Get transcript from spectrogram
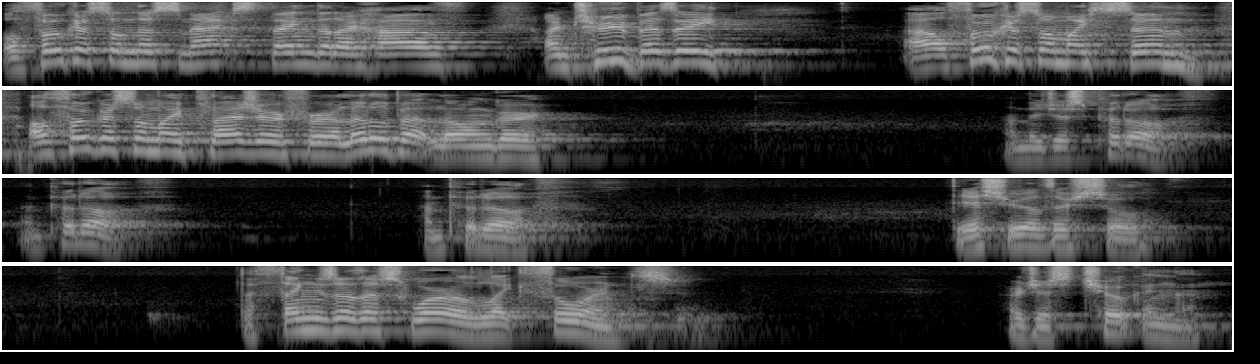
I'll focus on this next thing that I have. I'm too busy. I'll focus on my sin. I'll focus on my pleasure for a little bit longer. And they just put off and put off and put off the issue of their soul. The things of this world, like thorns, are just choking them.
